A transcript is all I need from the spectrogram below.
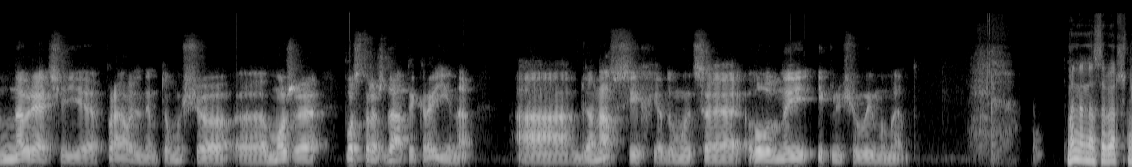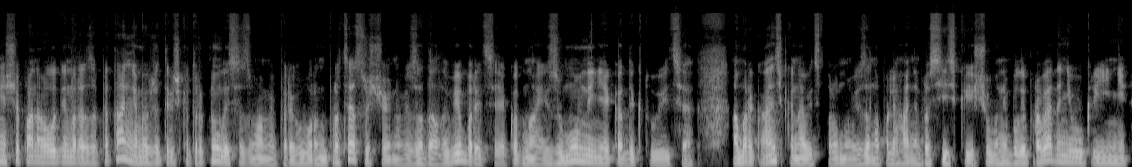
навряд чи є правильним, тому що може постраждати країна. А для нас всіх, я думаю, це головний і ключовий момент. Мене на завершення ще пане Володимире запитання. Ми вже трішки торкнулися з вами переговорного процесу. Щойно ви згадали вибори. Це як одна із умовнень, яка диктується американською, навіть стороною за наполяганням російської, що вони були проведені в Україні.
